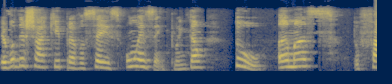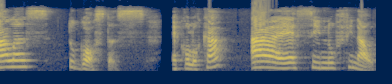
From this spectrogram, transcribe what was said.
Eu vou deixar aqui para vocês um exemplo. Então, tu amas, tu falas, tu gostas. É colocar AS no final.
